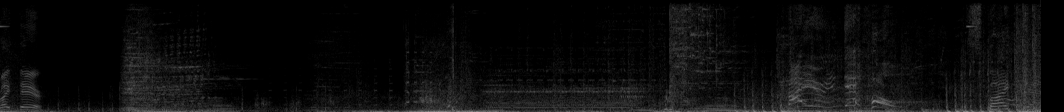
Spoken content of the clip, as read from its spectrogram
Right there. Fire in the hole! Spike down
